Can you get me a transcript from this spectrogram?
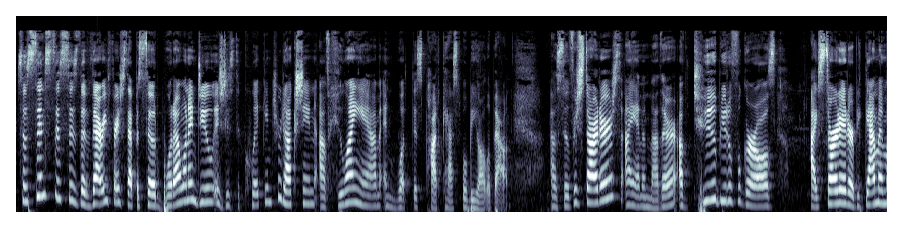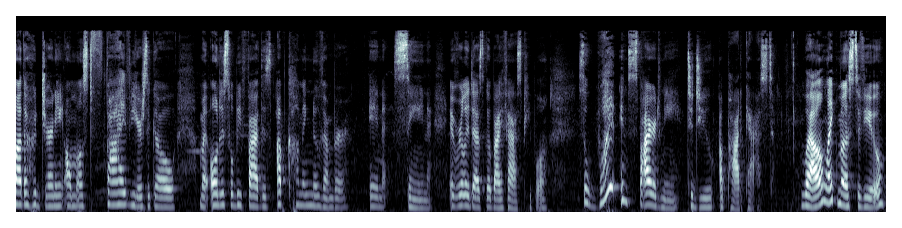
So, since this is the very first episode, what I want to do is just a quick introduction of who I am and what this podcast will be all about. Uh, so, for starters, I am a mother of two beautiful girls. I started or began my motherhood journey almost five years ago. My oldest will be five this upcoming November. Insane. It really does go by fast, people. So, what inspired me to do a podcast? Well, like most of you,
